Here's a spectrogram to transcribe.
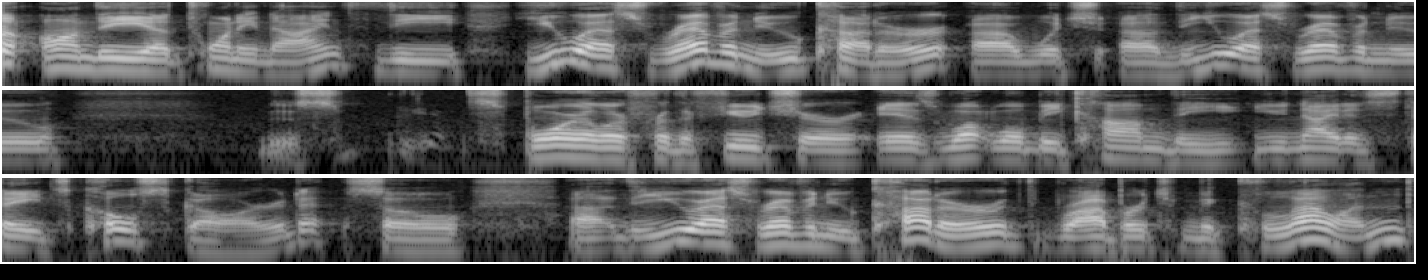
on the uh, 29th, the U.S. Revenue Cutter, uh, which uh, the U.S. Revenue, spoiler for the future, is what will become the United States Coast Guard. So, uh, the U.S. Revenue Cutter, Robert McClelland,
